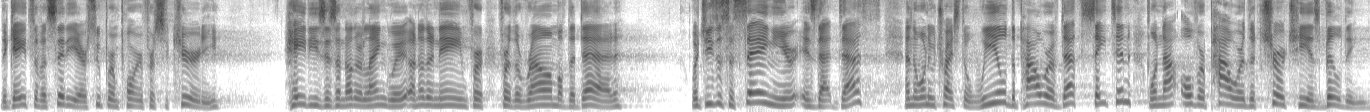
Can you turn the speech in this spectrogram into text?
The gates of a city are super important for security Hades is another language, another name for, for the realm of the dead. What Jesus is saying here is that death and the one who tries to wield the power of death, Satan, will not overpower the church he is building.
